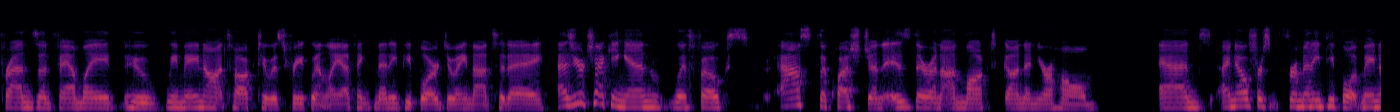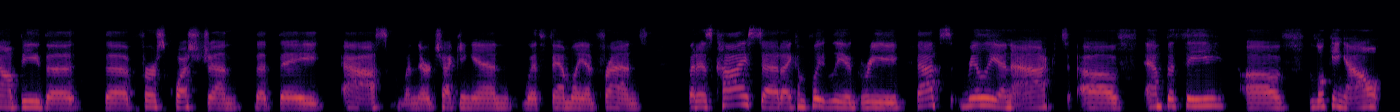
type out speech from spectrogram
friends and family who we may not talk to as frequently, I think many people are doing that today. As you're checking in with folks, ask the question Is there an unlocked gun in your home? And I know for, for many people, it may not be the the first question that they ask when they're checking in with family and friends. But as Kai said, I completely agree. That's really an act of empathy, of looking out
